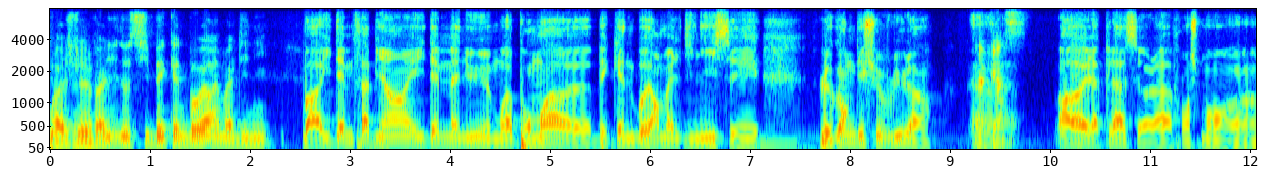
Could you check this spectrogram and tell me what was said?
Moi, je valide aussi Beckenbauer et Maldini. Bah, idem Fabien et idem Manu. Moi, pour moi, euh, Beckenbauer, Maldini, c'est le gang des chevelus là. La Euh, classe. Ah ouais, la classe, là, franchement, euh,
